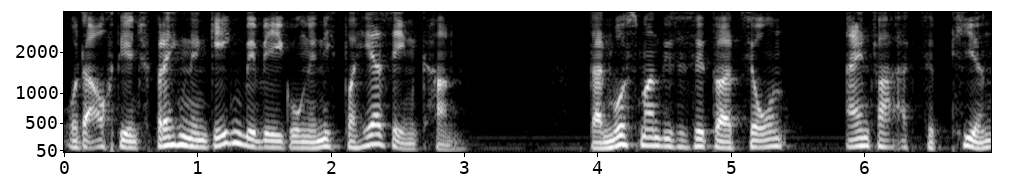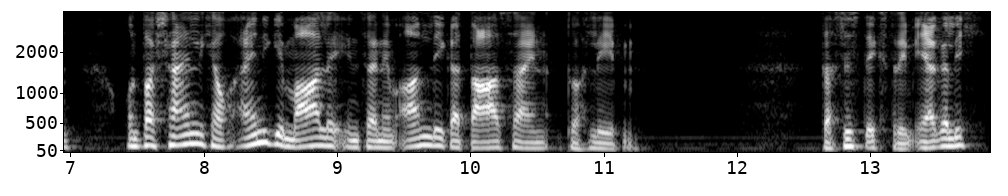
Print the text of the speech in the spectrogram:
oder auch die entsprechenden Gegenbewegungen nicht vorhersehen kann, dann muss man diese Situation einfach akzeptieren und wahrscheinlich auch einige Male in seinem Anlegerdasein durchleben. Das ist extrem ärgerlich,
